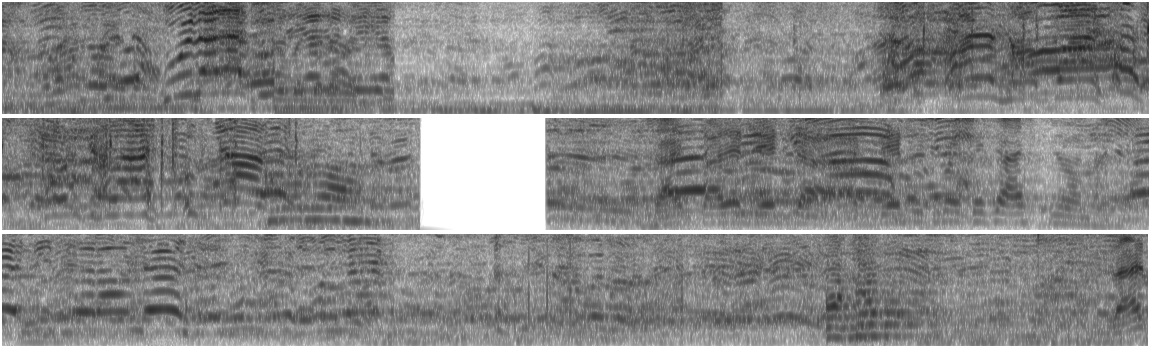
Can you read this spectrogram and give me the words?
সময় খেয়েছে আইসক্রিম আমরা প্রথম রাত দেড়টার প্রথম সময় ওভার যে আইসক্রিম করে শেষে নৌকা ম্যাচ।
